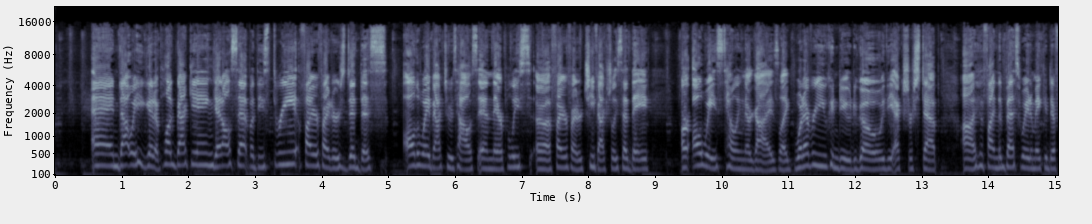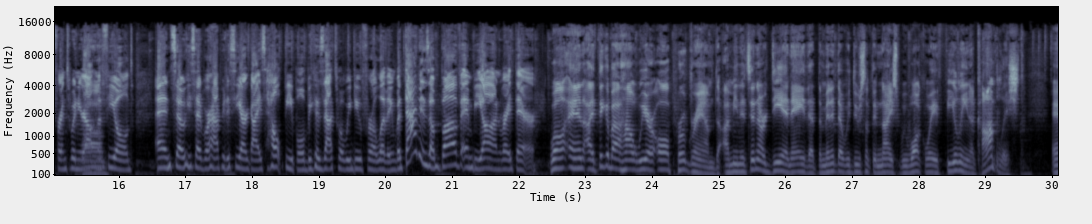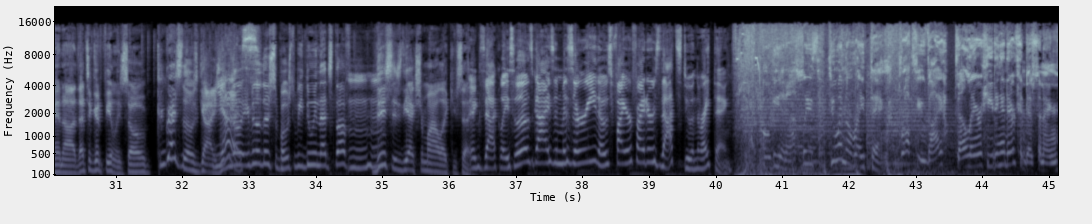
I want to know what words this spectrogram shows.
And that way he could get it plugged back in, get all set. But these three firefighters did this all the way back to his house. And their police uh, firefighter chief actually said they are always telling their guys, like, whatever you can do to go the extra step uh, to find the best way to make a difference when you're out in the field. And so he said, We're happy to see our guys help people because that's what we do for a living. But that is above and beyond right there. Well, and I think about how we are all programmed. I mean, it's in our DNA that the minute that we do something nice, we walk away feeling accomplished. And uh, that's a good feeling. So, congrats to those guys. Even, though, even though they're supposed to be doing that stuff, this is the extra mile, like you said. Exactly. So those guys in Missouri, those firefighters, that's doing the right thing. Obie and Ashley's Doing the Right Thing. Brought to you by Bel Air Heating and Air Conditioning.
